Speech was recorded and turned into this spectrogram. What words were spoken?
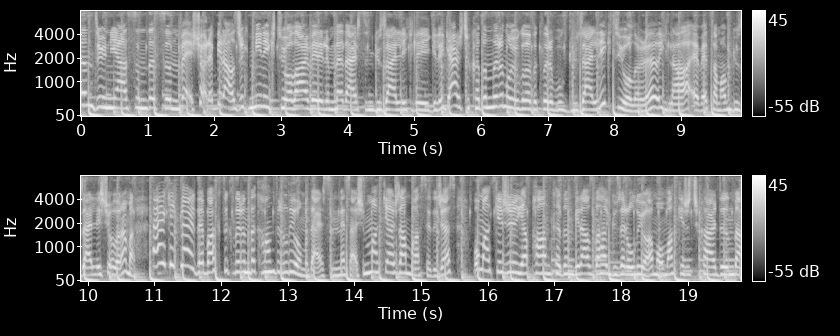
Doğanay'ın dünyasındasın ve şöyle birazcık minik tüyolar verelim ne dersin güzellikle ilgili. Gerçi kadınların uyguladıkları bu güzellik tüyolarıyla evet tamam güzelleşiyorlar ama erkekler de baktıklarında kandırılıyor mu dersin? Mesela şimdi makyajdan bahsedeceğiz. Bu makyajı yapan kadın biraz daha güzel oluyor ama o makyajı çıkardığında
